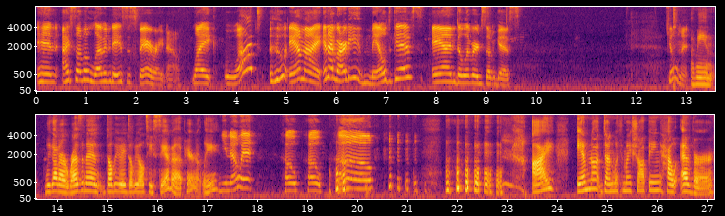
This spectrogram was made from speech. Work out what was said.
and I still have 11 days to spare right now. Like, what? Who am I? And I've already mailed gifts and delivered some gifts. Killing it. I mean, we got our resident WAWLT Santa, apparently. You know it. Ho, ho, ho. I am not done with my shopping. However,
